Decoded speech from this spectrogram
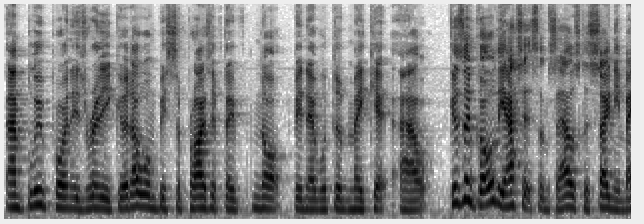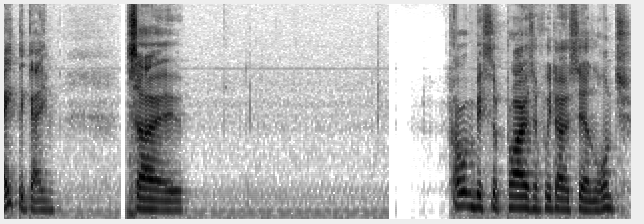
and Bluepoint is really good. I wouldn't be surprised if they've not been able to make it out because they've got all the assets themselves because Sony made the game. So I wouldn't be surprised if we don't see a launch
